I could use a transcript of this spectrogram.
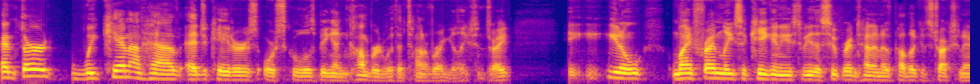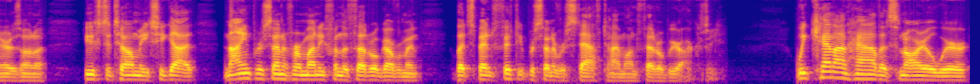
And third, we cannot have educators or schools being encumbered with a ton of regulations, right? You know, my friend Lisa Keegan used to be the superintendent of public instruction in Arizona, used to tell me she got 9% of her money from the federal government, but spent 50% of her staff time on federal bureaucracy. We cannot have a scenario where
